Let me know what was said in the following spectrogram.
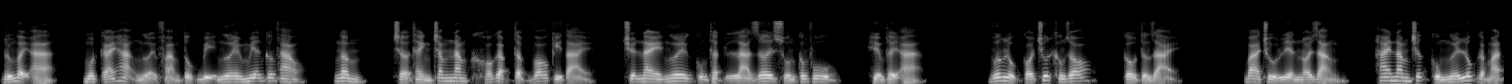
đúng vậy à, một cái hạng người phạm tục bị ngươi miễn cưỡng thao, ngâm, trở thành trăm năm khó gặp tập võ kỳ tài, chuyện này ngươi cũng thật là rơi xuống công phu, hiếm thấy à. Vương Lục có chút không rõ, câu tường giải. Bà chủ liền nói rằng, hai năm trước cùng ngươi lúc gặp mặt,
